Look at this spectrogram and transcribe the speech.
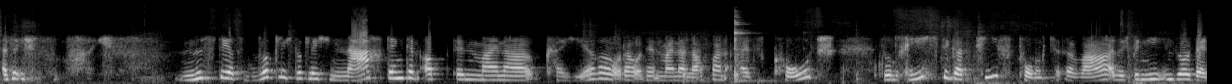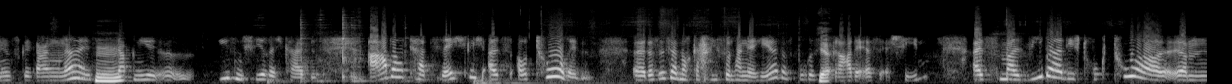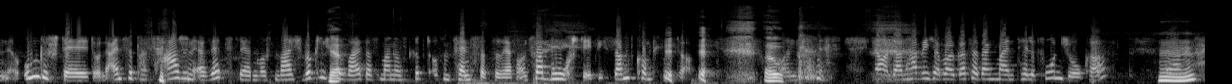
Also ich, ich müsste jetzt wirklich, wirklich nachdenken, ob in meiner Karriere oder in meiner Laufbahn als Coach so ein richtiger Tiefpunkt war. Also ich bin nie Insolvenz gegangen, ne? Ich mhm. habe nie äh, Schwierigkeiten. Aber tatsächlich als Autorin, äh, das ist ja noch gar nicht so lange her, das Buch ist ja. gerade erst erschienen, als mal wieder die Struktur ähm, umgestellt und einzelne Passagen ersetzt werden mussten, war ich wirklich ja. so weit, das Manuskript aus dem Fenster zu werfen. Und zwar buchstäblich, samt Computer. oh. und, ja, und dann habe ich aber Gott sei Dank meinen Telefonjoker. Mhm. Ähm,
